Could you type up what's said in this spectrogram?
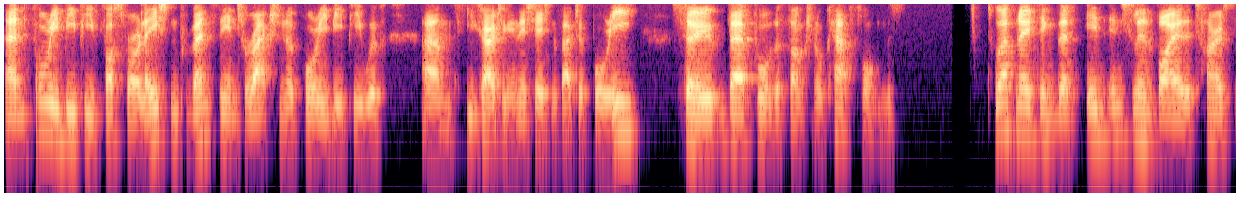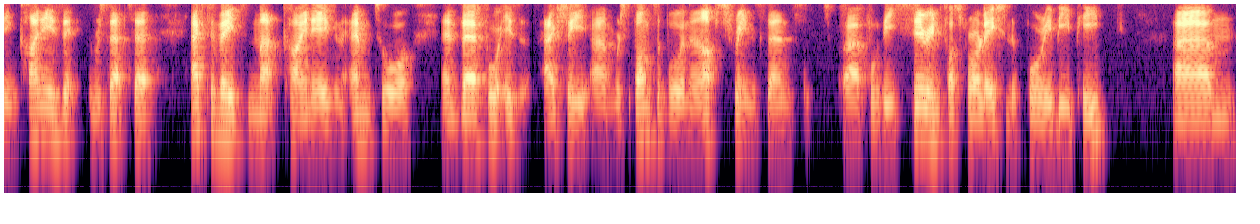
And 4EBP phosphorylation prevents the interaction of 4EBP with um, eukaryotic initiation factor 4E, so therefore the functional cap forms. It's worth noting that in insulin via the tyrosine kinase receptor activates MAP kinase and mTOR, and therefore is actually um, responsible in an upstream sense uh, for the serine phosphorylation of 4-EBP. Um,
